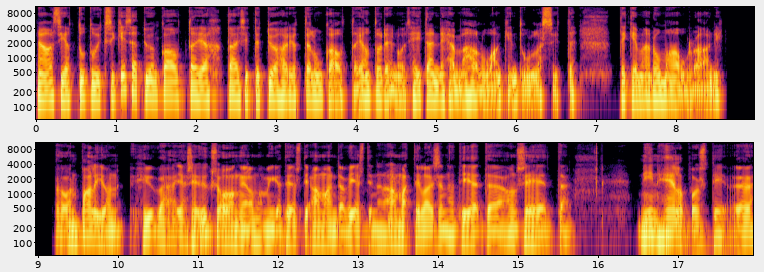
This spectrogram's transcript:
nämä asiat tutuiksi kesätyön kautta ja, tai sitten työharjoittelun kautta ja on todennut, että hei tännehän mä haluankin tulla sitten tekemään omaa uraani on paljon hyvää ja se yksi ongelma, minkä tietysti Amanda viestinnän ammattilaisena tietää, on se, että niin helposti ö,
